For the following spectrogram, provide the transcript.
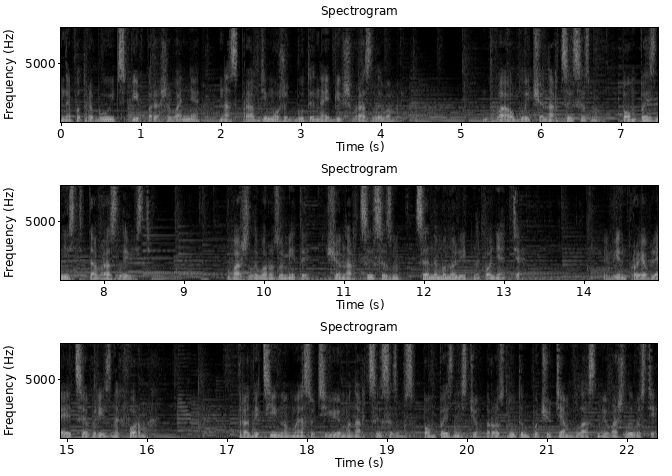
не потребують співпереживання, насправді можуть бути найбільш вразливими? Два обличчя нарцисизму помпезність та вразливість. Важливо розуміти, що нарцисизм це не монолітне поняття. Він проявляється в різних формах. Традиційно ми асоціюємо нарцисизм з помпезністю, роздутим почуттям власної важливості,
